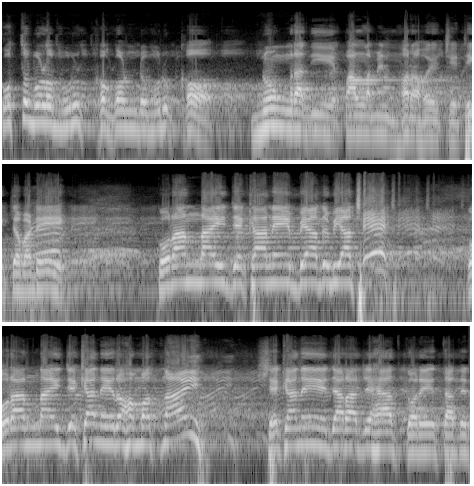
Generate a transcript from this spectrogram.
কত বড় মূর্খ, গণ্ড মূর্খ, নোংরা দিয়ে পার্লামেন্ট ভরা হয়েছে, ঠিক না বা ঠিক? কোরআন নাই যেখানে বেয়াদবি আছে, কোরআন নাই যেখানে রহমত নাই, সেখানে যারা জেহাদ করে, তাদের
